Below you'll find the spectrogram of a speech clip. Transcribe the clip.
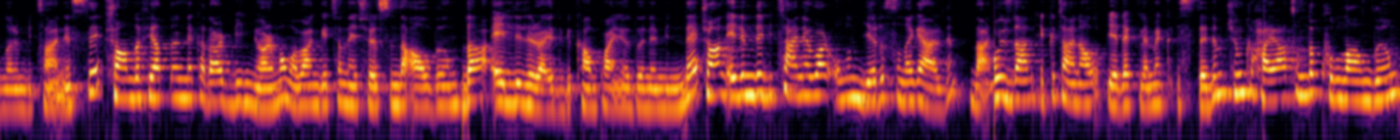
bunların bir tanesi. Şu anda fiyatları ne kadar bilmiyorum ama ben geçen ay içerisinde aldığımda 50 liraydı bir kampanya döneminde. Şu an elimde bir tane var. Onun yarısına geldim ben. O yüzden iki tane alıp yedeklemek istedim. Çünkü hayatımda kullandığım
